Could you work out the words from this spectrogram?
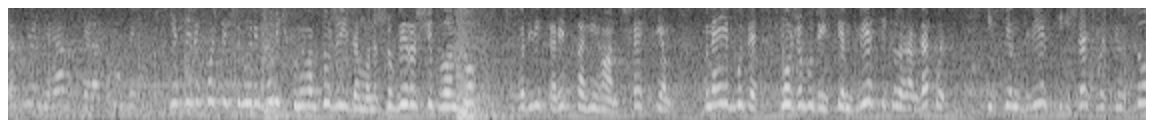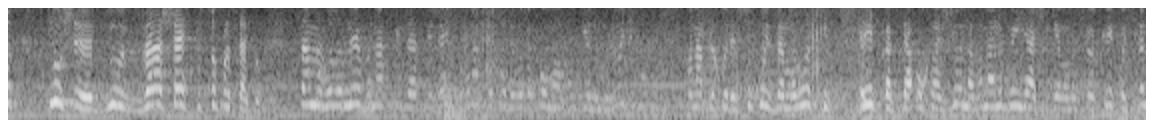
розмірні реакції, розкрути. Якщо ви хочете цілу рибулечку, ми вам теж їдемо, на щоб ви розчитували то, що подивіться, рибка гігант, 6-7. У неї буде, може бути і 7-200 кг, да, Кость? І 7-200, і 6-800, ну, ж, ну, за 6 100%. Саме головне, вона завжди свіженька, вона приходить в такому обалденному льодику, вона приходить в сухой заморозки, рибка вся охлаждена, вона любий ящик, я вам все відкрию, Кость, там.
